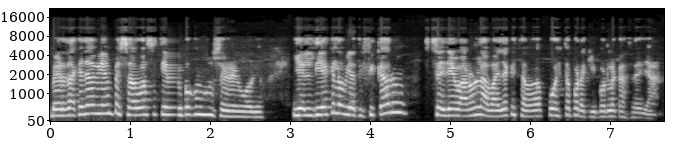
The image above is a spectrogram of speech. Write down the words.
¿Verdad que ya había empezado hace tiempo con José Gregorio? Y el día que lo beatificaron, se llevaron la valla que estaba puesta por aquí, por la castellana.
